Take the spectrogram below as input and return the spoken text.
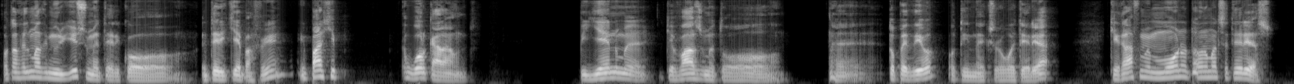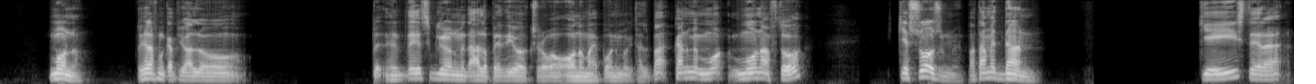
όταν θέλουμε να δημιουργήσουμε εταιρικό, εταιρική επαφή υπάρχει workaround. Πηγαίνουμε και βάζουμε το, ε, το πεδίο, ότι είναι ξέρω εγώ εταιρεία και γράφουμε μόνο το όνομα της εταιρείας. Μόνο. Δεν γράφουμε κάποιο άλλο ε, δεν συμπληρώνουμε το άλλο πεδίο, ξέρω εγώ, όνομα, επώνυμο κτλ. Κάνουμε μόνο αυτό και σώζουμε. Πατάμε done και ύστερα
